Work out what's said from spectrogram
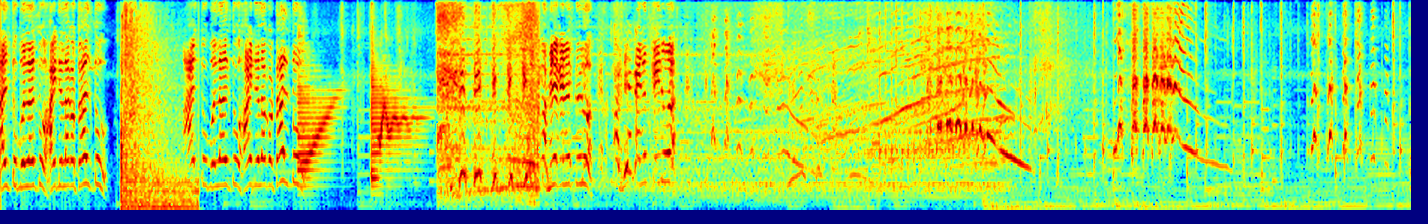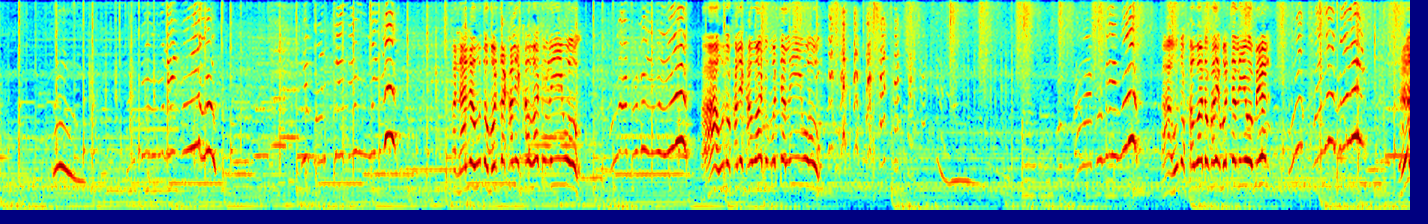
હાલ તું બોલાલ તું હાઈડ લાગો ચાલ તું હાલ તું બોલાલ તું હાઈડ લાગો ચાલ તું આ મેં કાંઈ કર્યું આ મેં કાંઈ કર્યું. ના ના, હું તો મરચા ખાલી ખાવા તો લઈ આવ્યો. હા, હું તો ખાલી ખાવા આવ્યો. હા હું તો ખાવા તો ખાલી મરચા લઈ આવ્યો બેન. હે?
